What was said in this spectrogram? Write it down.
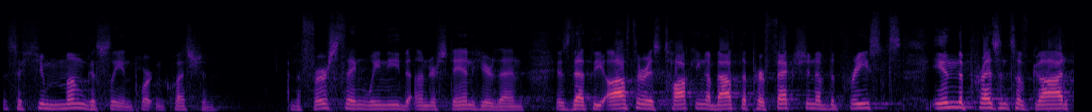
That's a humongously important question. And the first thing we need to understand here then is that the author is talking about the perfection of the priests in the presence of God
